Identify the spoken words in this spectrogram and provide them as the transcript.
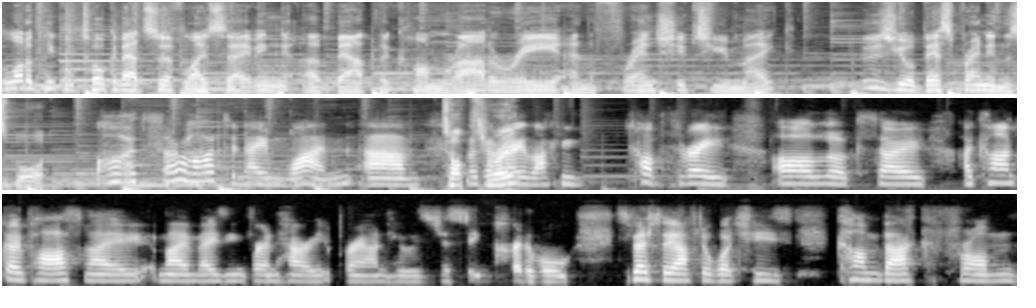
Lot of people talk about surf life saving, about the camaraderie and the friendships you make. Who's your best friend in the sport? Oh, it's so hard to name one. Um, Top look, three. I'm very lucky top three. Oh, look, so I can't go past my my amazing friend Harriet Brown, who is just incredible, especially after what she's come back from.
